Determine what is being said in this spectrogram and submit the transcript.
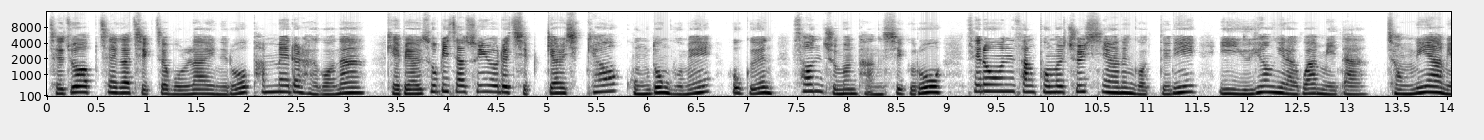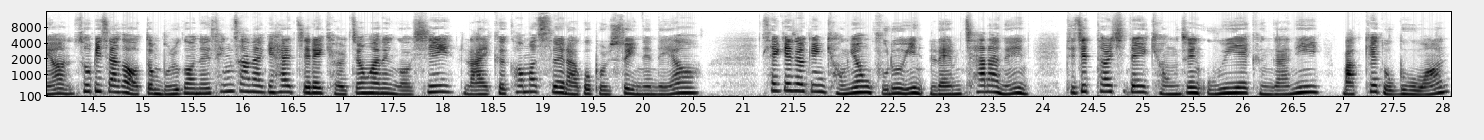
제조업체가 직접 온라인으로 판매를 하거나 개별 소비자 수요를 집결시켜 공동구매 혹은 선주문 방식으로 새로운 상품을 출시하는 것들이 이 유형이라고 합니다. 정리하면 소비자가 어떤 물건을 생산하게 할지를 결정하는 것이 라이크 커머스라고 볼 수 있는데요. 세계적인 경영 구루인 램 차라는 디지털 시대의 경쟁 우위의 근간이 마켓 오브 원,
